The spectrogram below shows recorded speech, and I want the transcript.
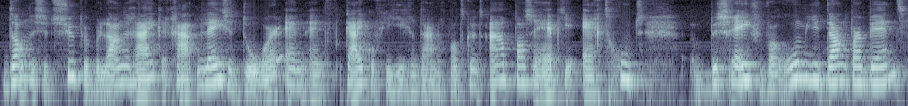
dan is het super belangrijk. Ga, lees het door en, en kijk of je hier en daar nog wat kunt aanpassen. Heb je echt goed beschreven waarom je dankbaar bent.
